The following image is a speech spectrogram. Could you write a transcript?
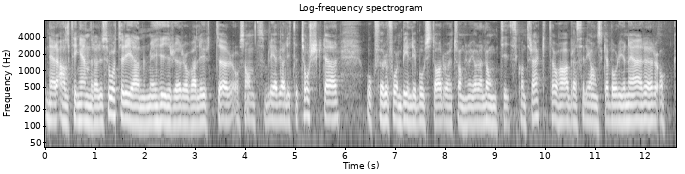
när allting ändrades återigen med hyror och valutor och sånt så blev jag lite torsk där. Och för att få en billig bostad var jag tvungen att göra långtidskontrakt och ha brasilianska borgenärer. Och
